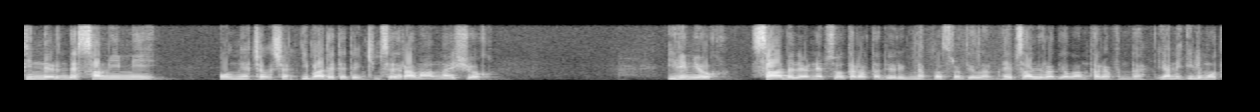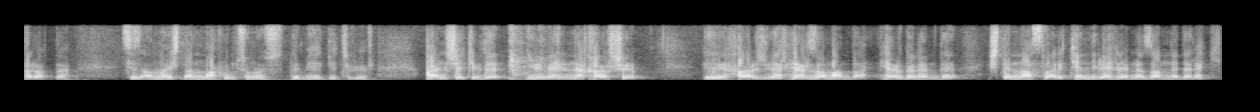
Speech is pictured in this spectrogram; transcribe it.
Dinlerinde samimi olmaya çalışan, ibadet eden kimseler ama anlayış yok. İlim yok. Sahabelerin hepsi o tarafta diyor İbn Abbas radıyallahu anh. Hepsi Ali radıyallahu anh tarafında. Yani ilim o tarafta. Siz anlayıştan mahrumsunuz demeye getiriyor. Aynı şekilde ilim ehline karşı e, hariciler her zamanda, her dönemde işte nasları kendi lehlerine zannederek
